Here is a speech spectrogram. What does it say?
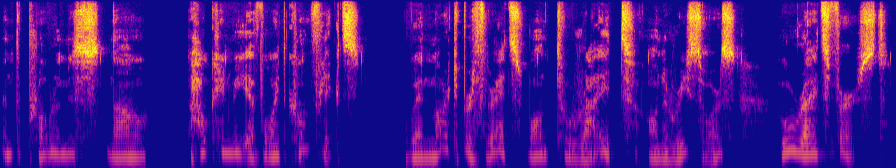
And the problem is now how can we avoid conflicts? When multiple threads want to write on a resource, who writes first?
